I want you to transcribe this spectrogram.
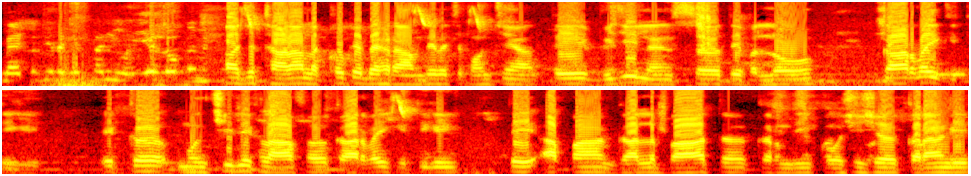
ਮੈਂ ਤਾਂ ਗ੍ਰਿਫਤਾਰੀ ਹੋਈ ਹੈ ਲੋਕਲ ਅੱਜ ਥਾਣਾ ਲੱਖੋ ਕੇ ਬਹਿਰਾਮ ਦੇ ਵਿੱਚ ਪਹੁੰਚੇ ਤੇ ਵਿਜੀਲੈਂਸ ਦੇ ਵੱਲੋਂ ਕਾਰਵਾਈ ਕੀਤੀ ਗਈ। ਇੱਕ ਮੁੰਚੀ ਦੇ ਖਿਲਾਫ ਕਾਰਵਾਈ ਕੀਤੀ ਗਈ ਤੇ ਆਪਾਂ ਗੱਲਬਾਤ ਕਰਨ ਦੀ ਕੋਸ਼ਿਸ਼ ਕਰਾਂਗੇ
